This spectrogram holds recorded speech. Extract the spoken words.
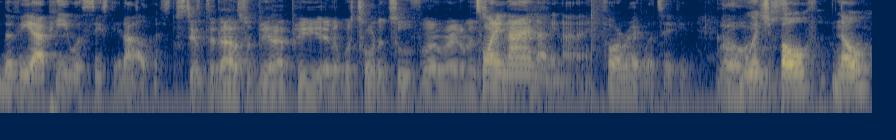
the VIP was sixty dollars, sixty dollars for VIP and it was twenty two for a regular twenty nine ninety nine for a regular ticket. No, which was- both no,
